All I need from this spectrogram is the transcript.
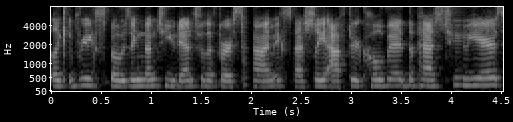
like re-exposing them to UDance for the first time, especially after COVID the past two years.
